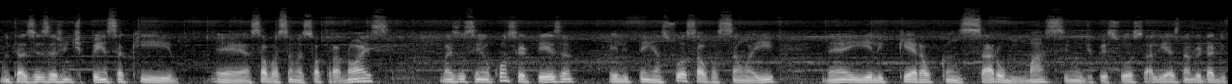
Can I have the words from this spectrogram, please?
muitas vezes a gente pensa que é, a salvação é só para nós, mas o Senhor com certeza ele tem a sua salvação aí, né? E ele quer alcançar o máximo de pessoas, aliás, na verdade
